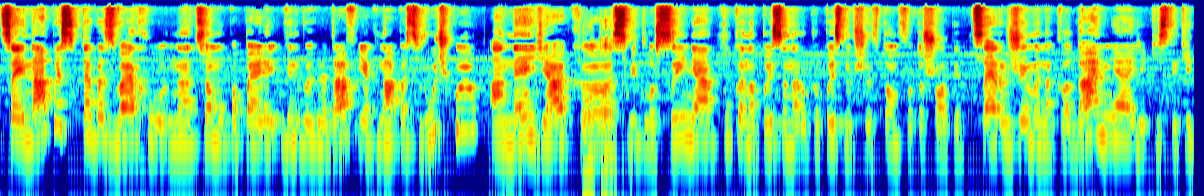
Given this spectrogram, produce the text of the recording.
цей напис в тебе зверху на цьому папері він виглядав як напис ручкою, а не як е, світло-синя штука написана рукописним шрифтом в фотошопі. Це режими накладання, якісь такі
